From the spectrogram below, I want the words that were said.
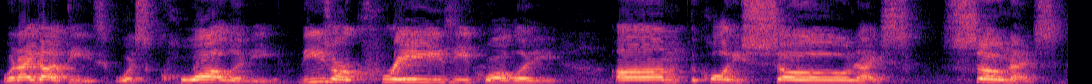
when I got these was quality. These are crazy quality. Um, the quality's so nice, so nice.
